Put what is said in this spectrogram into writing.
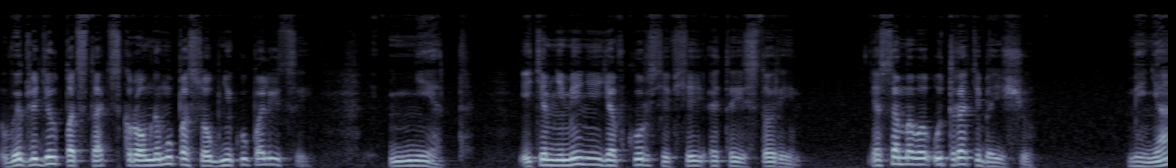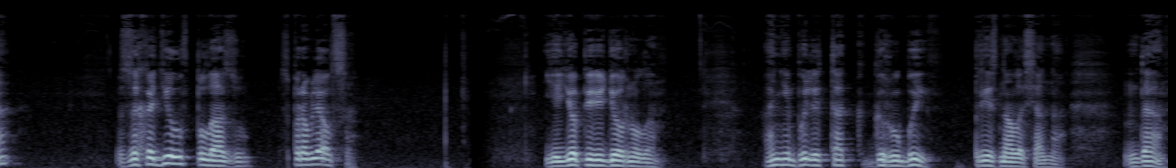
выглядел под стать скромному пособнику полиции. Нет. И тем не менее я в курсе всей этой истории. Я с самого утра тебя ищу. Меня? Заходил в плазу, справлялся. Ее передернуло. Они были так грубы, призналась она. Да,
